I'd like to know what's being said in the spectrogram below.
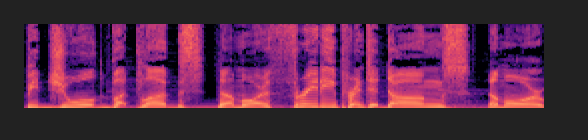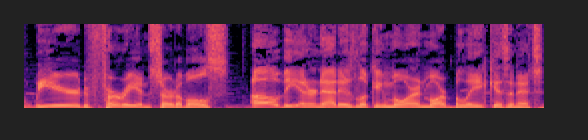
bejeweled butt plugs, no more 3D printed dongs, no more weird furry insertables. Oh, the internet is looking more and more bleak, isn't it?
